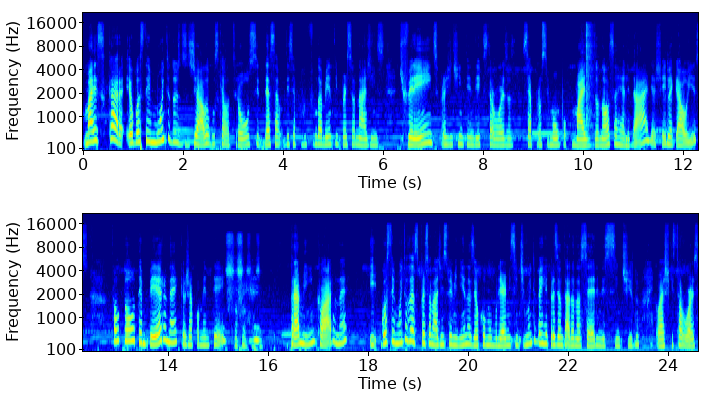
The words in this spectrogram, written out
mas, cara, eu gostei muito dos diálogos que ela trouxe, dessa, desse aprofundamento em personagens diferentes, pra gente entender que Star Wars se aproximou um pouco mais da nossa realidade. Achei legal isso. Faltou o tempero, né? Que eu já comentei. para mim, claro, né? E gostei muito das personagens femininas. Eu, como mulher, me senti muito bem representada na série nesse sentido. Eu acho que Star Wars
